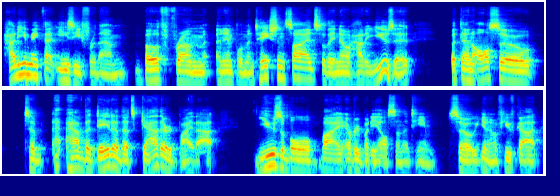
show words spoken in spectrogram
how do you make that easy for them, both from an implementation side so they know how to use it, but then also to have the data that's gathered by that usable by everybody else on the team? So, you know, if you've got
